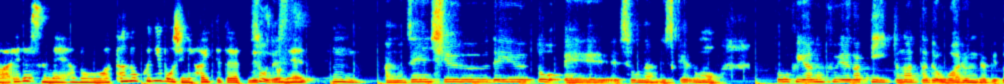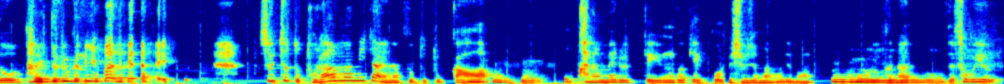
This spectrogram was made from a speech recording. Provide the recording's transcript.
あれですね、あの綿の国星に入ってたやつですよね。ううん、あの前週で言うと、えー、そうなんですけれども、豆腐屋の笛がピーとなったで終わるんだけど、タイトルが今出ない。そういうちょっとトラウマみたいなこととかを絡めるっていうのが結構少女漫画では多いかな、うん、そういう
